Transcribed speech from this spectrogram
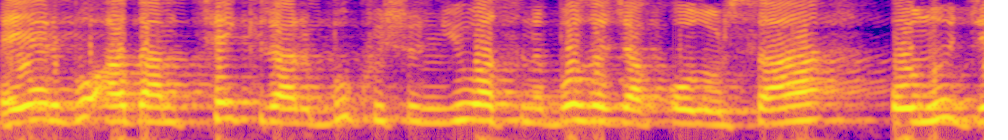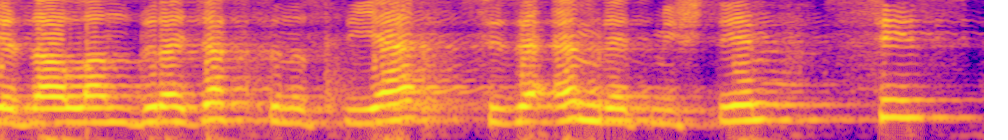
eğer bu adam tekrar bu kuşun yuvasını bozacak olursa onu cezalandıracaksınız diye size emretmiştim. Siz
